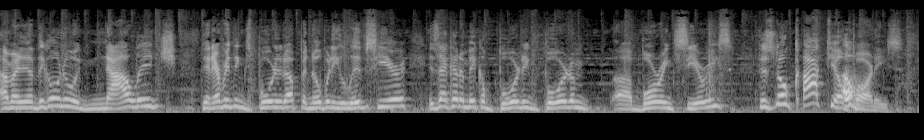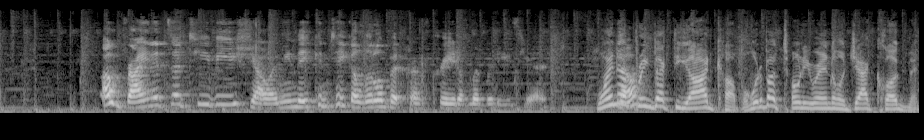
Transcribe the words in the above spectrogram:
I mean, are they going to acknowledge that everything's boarded up and nobody lives here? Is that going to make a boarding boredom uh, boring series? There's no cocktail oh. parties. Oh, Brian, it's a TV show. I mean, they can take a little bit of creative liberties here. Why not no? bring back the Odd Couple? What about Tony Randall and Jack Klugman?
